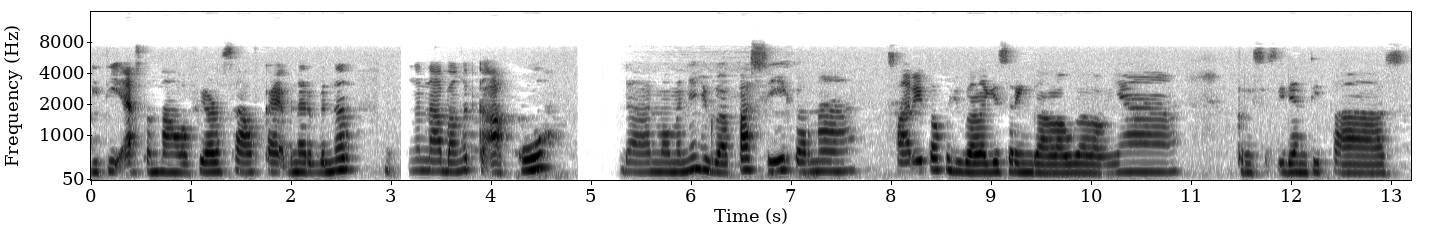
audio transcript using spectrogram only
BTS tentang Love Yourself. Kayak bener-bener ngena banget ke aku. Dan momennya juga pas sih karena saat itu aku juga lagi sering galau-galaunya. Krisis identitas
